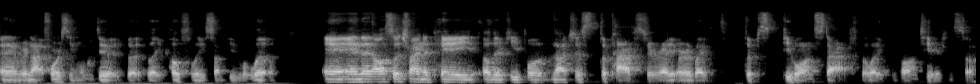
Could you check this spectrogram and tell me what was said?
and we're not forcing them to do it but like hopefully some people will and, and then also trying to pay other people not just the pastor right or like the people on staff, but like volunteers and stuff.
